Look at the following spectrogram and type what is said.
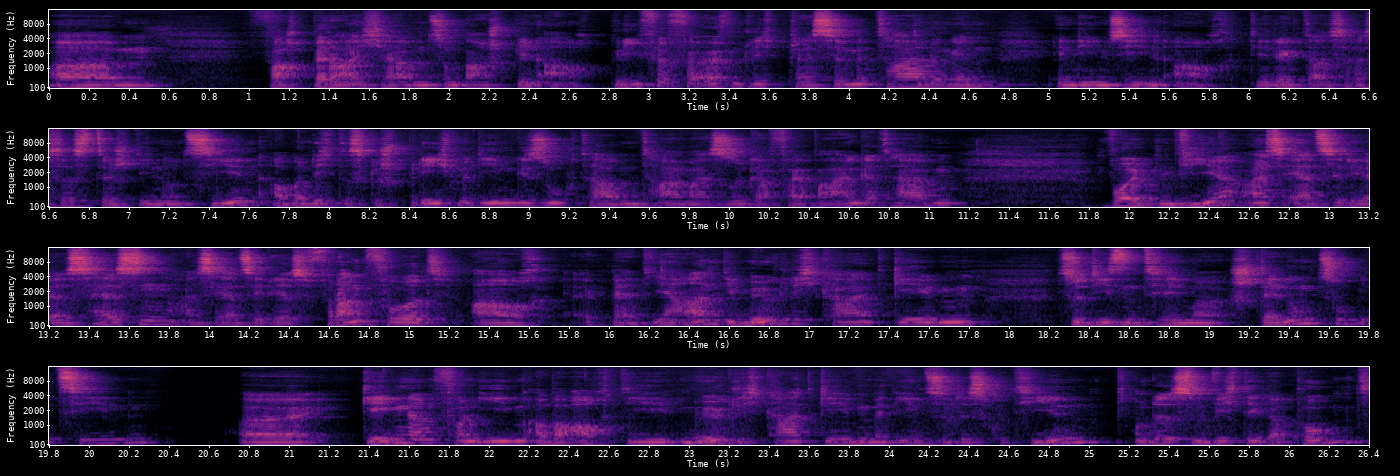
Ähm, Fachbereiche haben zum Beispiel auch Briefe veröffentlicht, Pressemitteilungen, in denen sie ihn auch direkt als rassistisch denunzieren, aber nicht das Gespräch mit ihm gesucht haben, teilweise sogar verweigert haben. Wollten wir als RCDS Hessen, als RCDS Frankfurt auch Bert Jahn die Möglichkeit geben, zu diesem Thema Stellung zu beziehen äh, Gegnern von ihm aber auch die Möglichkeit geben, mit ihm zu diskutieren. Und das ist ein wichtiger Punkt.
